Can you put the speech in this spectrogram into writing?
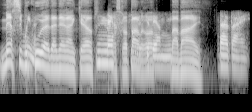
Merci Oui, beaucoup, euh, Daniel Ankel. On Merci, se reparlera. Bye bye. Bye bye.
